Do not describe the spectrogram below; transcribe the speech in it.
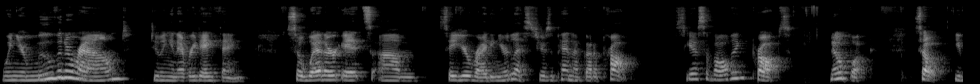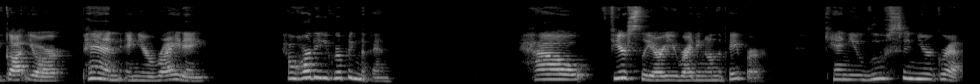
When you're moving around doing an everyday thing, so whether it's, um, say you're writing your list, here's a pen, I've got a prop. CS Evolving, props, notebook. So you've got your pen and you're writing. How hard are you gripping the pen? How fiercely are you writing on the paper? Can you loosen your grip?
